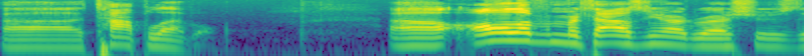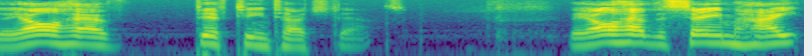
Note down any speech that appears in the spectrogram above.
uh, top level. Uh, all of them are thousand yard rushers. They all have 15 touchdowns. They all have the same height,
